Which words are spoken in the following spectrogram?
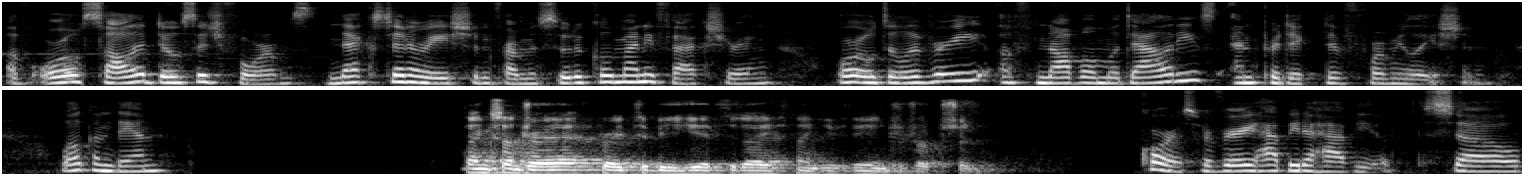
of oral solid dosage forms, next generation pharmaceutical manufacturing, oral delivery of novel modalities, and predictive formulation. Welcome, Dan. Thanks, Andrea. Great to be here today. Thank you for the introduction. Of course, we're very happy to have you. So,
